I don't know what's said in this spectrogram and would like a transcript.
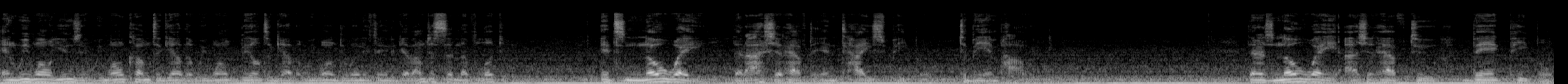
and we won't use it. We won't come together. We won't build together. We won't do anything together. I'm just sitting up looking. It's no way that I should have to entice people to be empowered. There's no way I should have to beg people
